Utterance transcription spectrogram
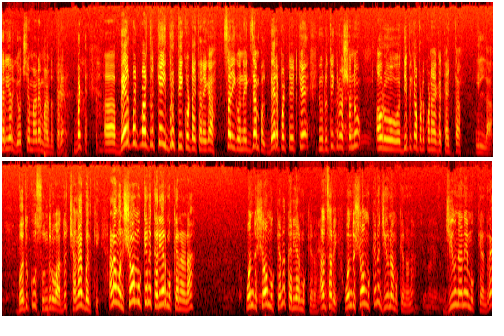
ಕರಿಯರ್ಗೆ ಯೋಚನೆ ಮಾಡೇ ಮಾಡಿರ್ತಾರೆ. ಬಟ್ ಬೇರ್ಪಟ್ಟು ಮಾತ್ರಕ್ಕೆ ಇಬ್ಬರು ಪೀಕ್ ಕೊಟ್ಟಾಯ್ತಾರೆ ಈಗ ಸರ್ ಈಗ ಒಂದು ಎಕ್ಸಾಂಪಲ್ ಬೇರ್ಪಟ್ಟಿಟ್ಕೆ ಇವ್ನು ಋತಿಕ್ ರೋಷನ್ನು ಅವರು ದೀಪಿಕಾ ಪಡ್ಕೊಂಡು ಆಗೋಕ್ಕಾಯ್ತಾ? ಇಲ್ಲ. ಬದುಕು ಸುಂದರವಾದ್ದು, ಚೆನ್ನಾಗಿ ಬದುಕಿ. ಅಣ್ಣ, ಒಂದು ಶೋ ಮುಖ್ಯನ ಕರಿಯರ್ ಮುಖ್ಯನ ಅಣ್ಣ? ಒಂದು ಶೋ ಮುಖ್ಯನ ಕರಿಯರ್ ಮುಖ್ಯನ? ಅದು ಸಾರಿ ಒಂದು ಶೋ ಮುಖ್ಯನ, ಜೀವನ ಮುಖ್ಯನ ಜೀವನನೇ ಮುಖ್ಯ ಅಂದರೆ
